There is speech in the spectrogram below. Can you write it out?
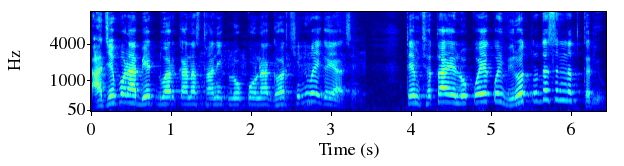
આજે પણ આ બેટ દ્વારકાના સ્થાનિક લોકોના ઘર છીનવાઈ ગયા છે. તેમ છતાં એ લોકોએ કોઈ વિરોધ પ્રદર્શન નથી કર્યું.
